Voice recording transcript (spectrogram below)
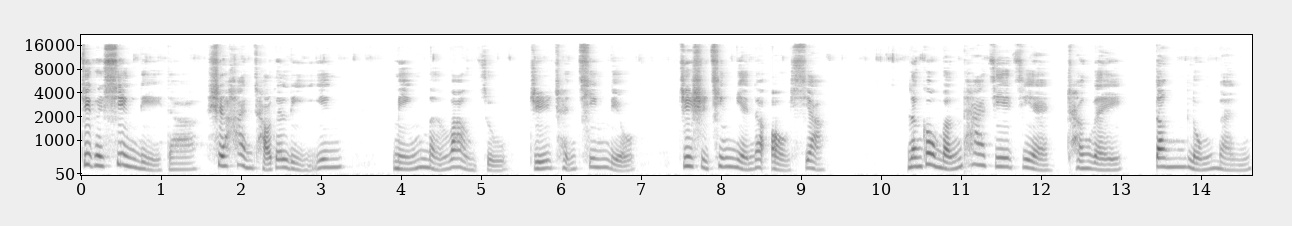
这个姓李的是汉朝的李英，名门望族，直臣清流。知识青年的偶像，能够蒙他接见，称为登龙门。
